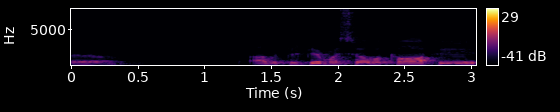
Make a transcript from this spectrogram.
um, I would prepare myself a coffee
